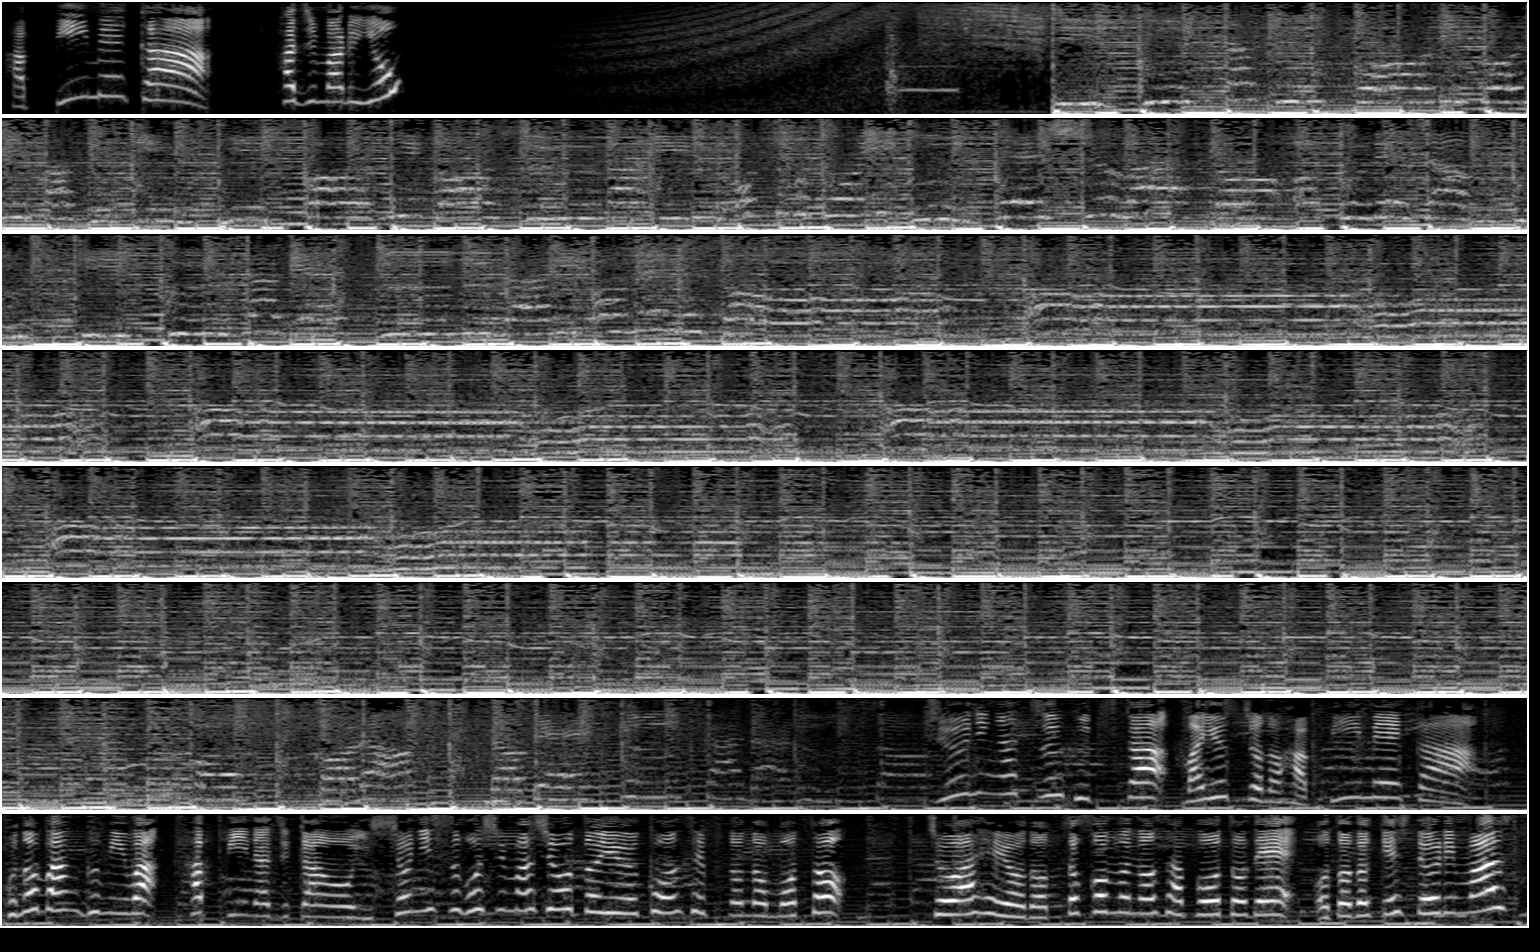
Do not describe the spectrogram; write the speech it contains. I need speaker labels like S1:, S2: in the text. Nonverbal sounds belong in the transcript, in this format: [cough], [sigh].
S1: ハッピーメーカー、始まるよ。まゆっちょのハッピーメーカー。この番組は、ハッピーな時間を一緒に過ごしましょうというコンセプトのもと、ちょあへよ .com のサポートでお届けしております。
